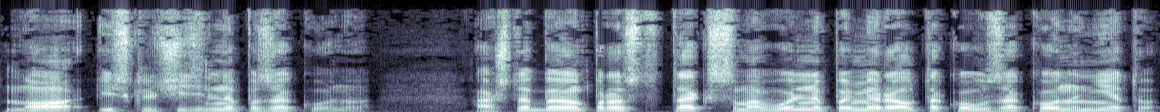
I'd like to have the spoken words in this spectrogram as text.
но исключительно по закону. А чтобы он просто так самовольно помирал, такого закона нету.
